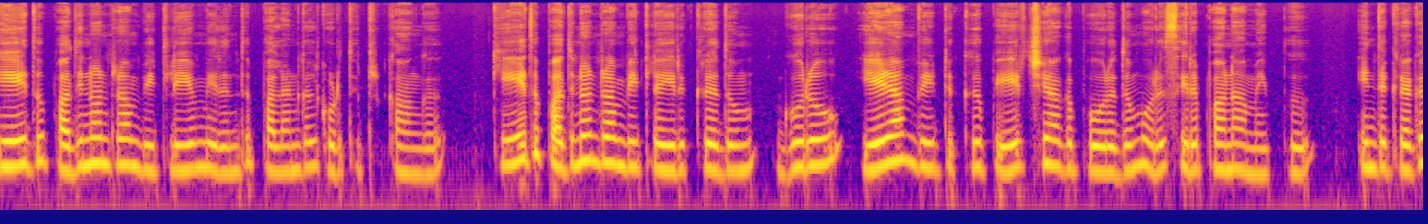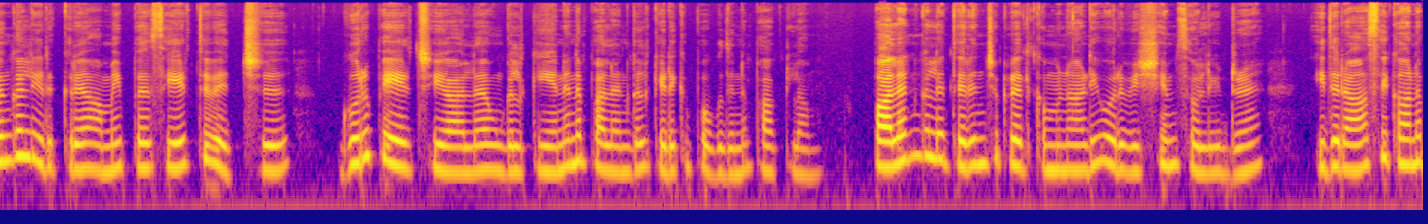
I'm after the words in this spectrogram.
கேது பதினொன்றாம் வீட்லேயும் இருந்து பலன்கள் கொடுத்துட்ருக்காங்க. கேது பதினொன்றாம் வீட்டில் இருக்கிறதும் குரு ஏழாம் வீட்டுக்கு பெயர்ச்சியாக போகிறதும் ஒரு சிறப்பான அமைப்பு. இந்த கிரகங்கள் இருக்கிற அமைப்பை சேர்த்து வச்சு குரு பெயர்ச்சியால் உங்களுக்கு என்னென்ன பலன்கள் கிடைக்க போகுதுன்னு பார்க்கலாம். பலன்களை தெரிஞ்சுக்கிறதுக்கு முன்னாடி ஒரு விஷயம் சொல்லிடுறேன். இது ராசிக்கான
